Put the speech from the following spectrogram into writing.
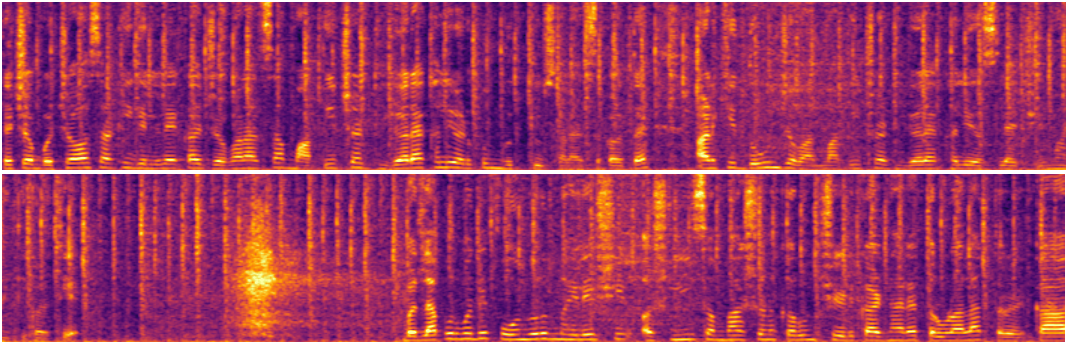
त्याच्या बचावासाठी गेलेल्या एका जवानाचा मातीच्या ढिगाऱ्याखाली अडकून मृत्यू झाल्याचं कळतंय. आणखी दोन जवान मातीच्या ढिगाऱ्याखाली असल्याची माहिती कळते बदलापूरमध्ये फोनवरून महिलेशी अश्लील संभाषण करून छेड काढणाऱ्या तरुणाला तर एका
